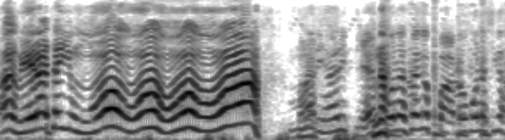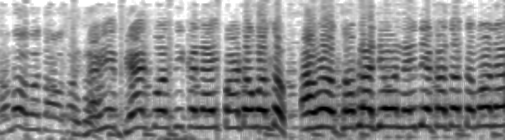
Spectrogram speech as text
આ વેરા થઈ ઓ ઓ ઓ મારી હારી બોલે છે કે પાડો બોલે છે કે હાનો અવાજ આવે છે નહીં ભેંસ બોલતી કે નહીં પાડો બોલતો. આવડો થોપલા જેવો નહીં દેખાતો તમને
